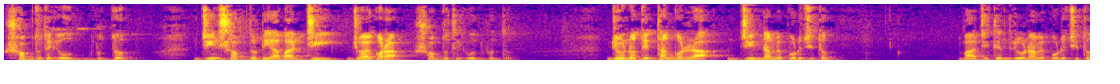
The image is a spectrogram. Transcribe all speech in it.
শব্দ থেকে উদ্বুদ্ধ জিন শব্দটি আবার জি, জয় করা শব্দ থেকে উদ্বুদ্ধ জৈন তীর্থাঙ্কররা জিন নামে পরিচিত বা জিতেন্দ্রীয় নামে পরিচিত,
